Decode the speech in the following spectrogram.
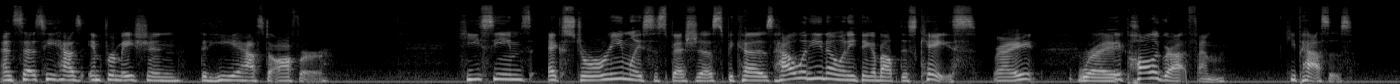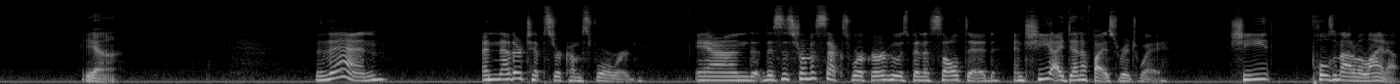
and says he has information that he has to offer. He seems extremely suspicious because how would he know anything about this case, right? Right. They polygraph him. He passes. Yeah. Then another tipster comes forward. And this is from a sex worker who has been assaulted, and she identifies Ridgway. She pulls him out of a lineup,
